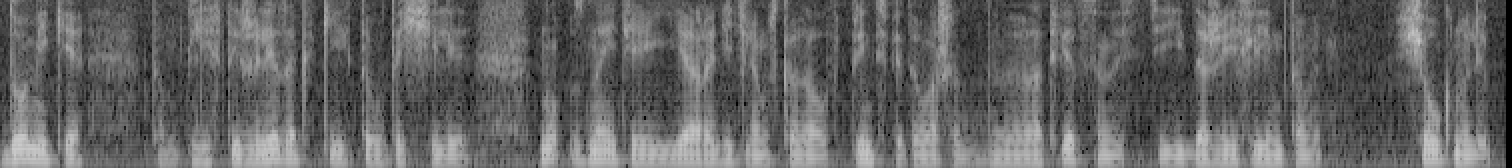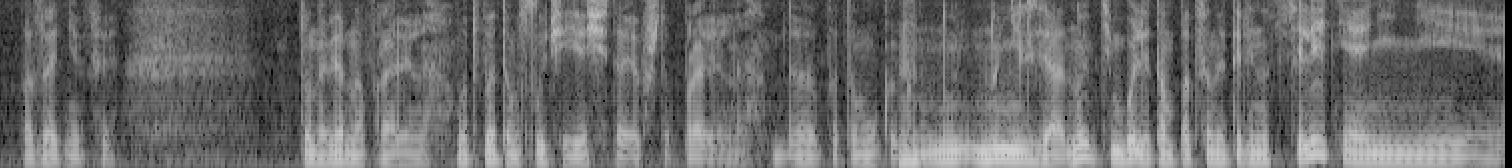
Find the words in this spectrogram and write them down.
домике, там листы железа каких-то утащили. Ну, знаете, я родителям сказал, в принципе, это ваша э, ответственность, и даже если им там щелкнули по заднице, то, наверное, правильно. Вот в этом случае я считаю, что правильно, да, потому как, Мгм. ну, ну, нельзя. Ну, тем более там пацаны 13-летние, они не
